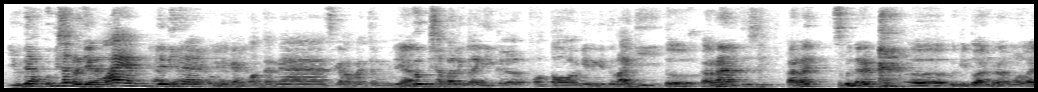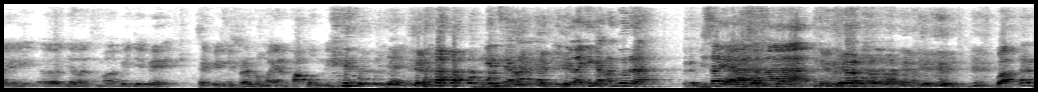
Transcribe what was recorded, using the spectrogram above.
ya udah gue bisa belajar yang lain Ya, jadinya ya, ya, ya, ya. kontennya segala macam jadi Ya. gue bisa balik lagi ke foto gitu-gitu lagi Betul. Karena itu sih karena sebenarnya eh, begitu Andra mulai eh, jalan sama BJB, saya friend lumayan vakum nih. iya itu mungkin sekarang akan ini lagi karena gue udah udah bisa ya nah, Bahkan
